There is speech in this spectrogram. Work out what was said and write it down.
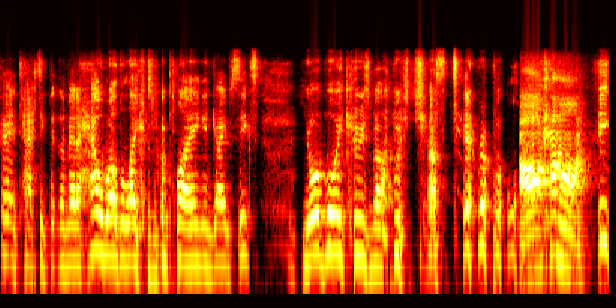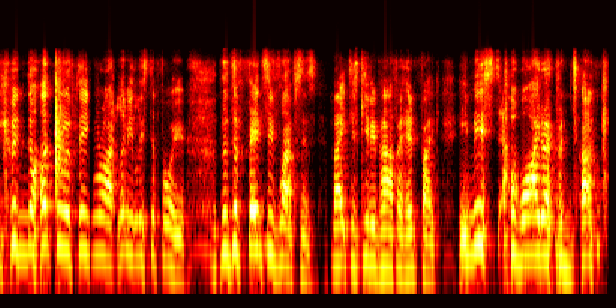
fantastic that no matter how well the Lakers were playing in Game Six, your boy Kuzma was just terrible. Oh come on. He could not do a thing right. Let me list it for you. The defensive lapses, mate, just give him half a head fake. He missed a wide open dunk.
